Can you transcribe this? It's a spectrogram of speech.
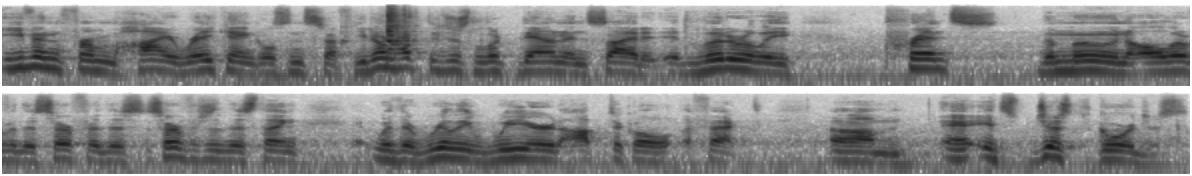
even from high rake angles and stuff, you don't have to just look down inside it. It literally prints the moon all over the surface of this surface of this thing with a really weird optical effect. Um, and it's just gorgeous.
